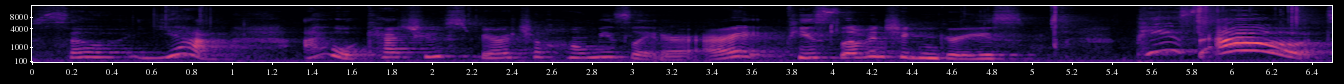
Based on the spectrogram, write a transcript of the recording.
So yeah, I will catch you spiritual homies later. All right, peace, love, and chicken grease. Peace out!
